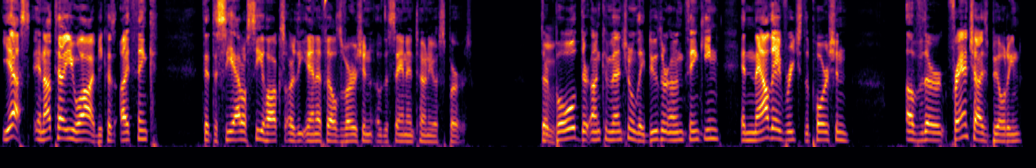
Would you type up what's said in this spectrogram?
Yes, and I'll tell you why. Because I think that the Seattle Seahawks are the NFL's version of the San Antonio Spurs. They're Hmm. bold, they're unconventional, they do their own thinking, and now they've reached the portion of their franchise building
